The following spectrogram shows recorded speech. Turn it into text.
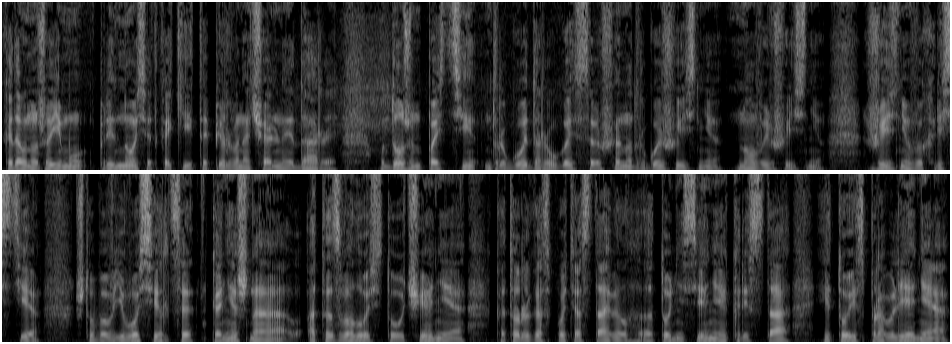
когда он уже ему приносит какие-то первоначальные дары, он должен пойти другой дорогой, совершенно другой жизнью, новой жизнью, жизнью во Христе, чтобы в его сердце, конечно, отозвалось то учение, которое Господь оставил, то несение креста и то исправление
